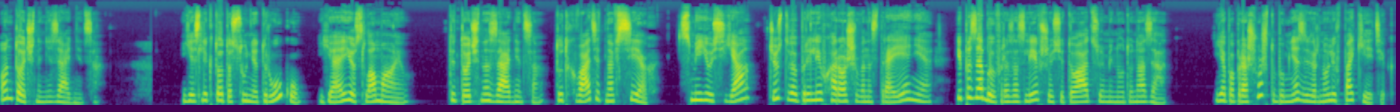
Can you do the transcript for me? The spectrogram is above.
Он точно не задница. Если кто-то сунет руку, я ее сломаю. Ты точно задница. Тут хватит на всех. Смеюсь я, чувствуя прилив хорошего настроения и позабыв разозлившую ситуацию минуту назад. Я попрошу, чтобы мне завернули в пакетик.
